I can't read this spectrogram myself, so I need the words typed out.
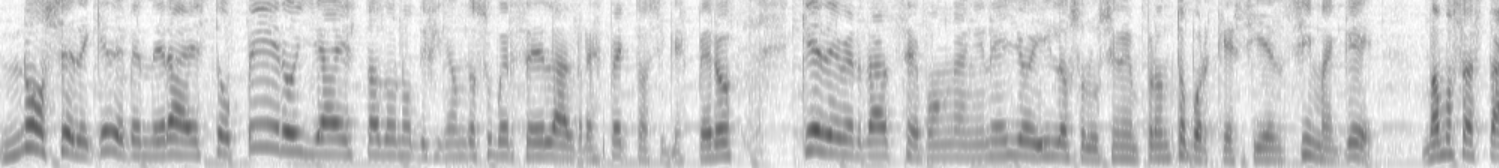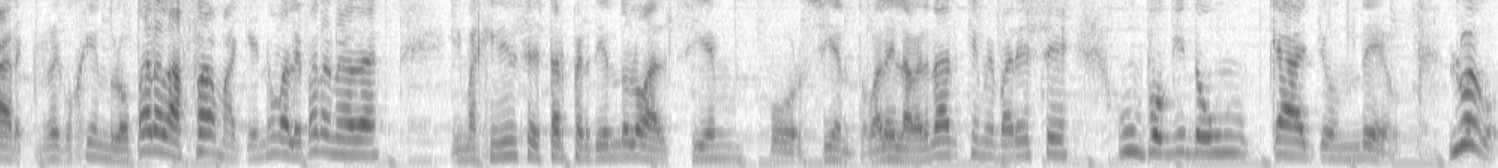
No sé de qué dependerá esto, pero ya he estado notificando a Supercell al respecto, así que espero que de verdad se pongan en ello y lo solucionen pronto, porque si encima que vamos a estar recogiéndolo para la fama que no vale para nada, imagínense estar perdiéndolo al 100%, ¿vale? La verdad que me parece un poquito un cachondeo. Luego,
